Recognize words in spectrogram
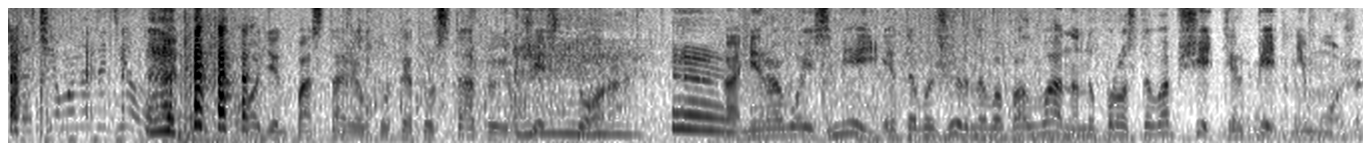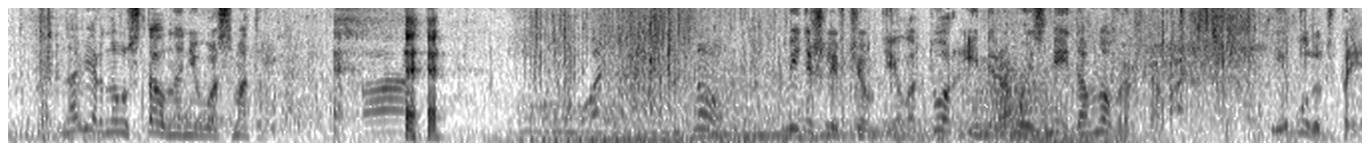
Зачем он это делает? Один поставил тут эту статую в честь Тора. А мировой змей этого жирного болвана ну просто вообще терпеть не может. Наверное, устал на него смотреть. А? Ну, видишь ли, в чем дело? Тор и мировой змей давно враждовали. И будут впредь.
